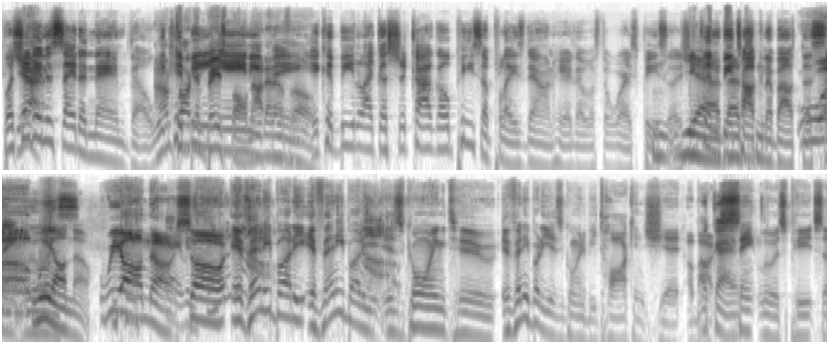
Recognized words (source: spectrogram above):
But Yeah. she didn't say the name though. It I'm could talking be baseball, not. NFL. It could be like a Chicago pizza place down here that was the worst pizza. She yeah, couldn't be that's- talking about the Whoa. St. We all know. We all know. Hey, so if know. anybody, if anybody is going to, if anybody is going to be talking shit about Okay. St. Louis pizza,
